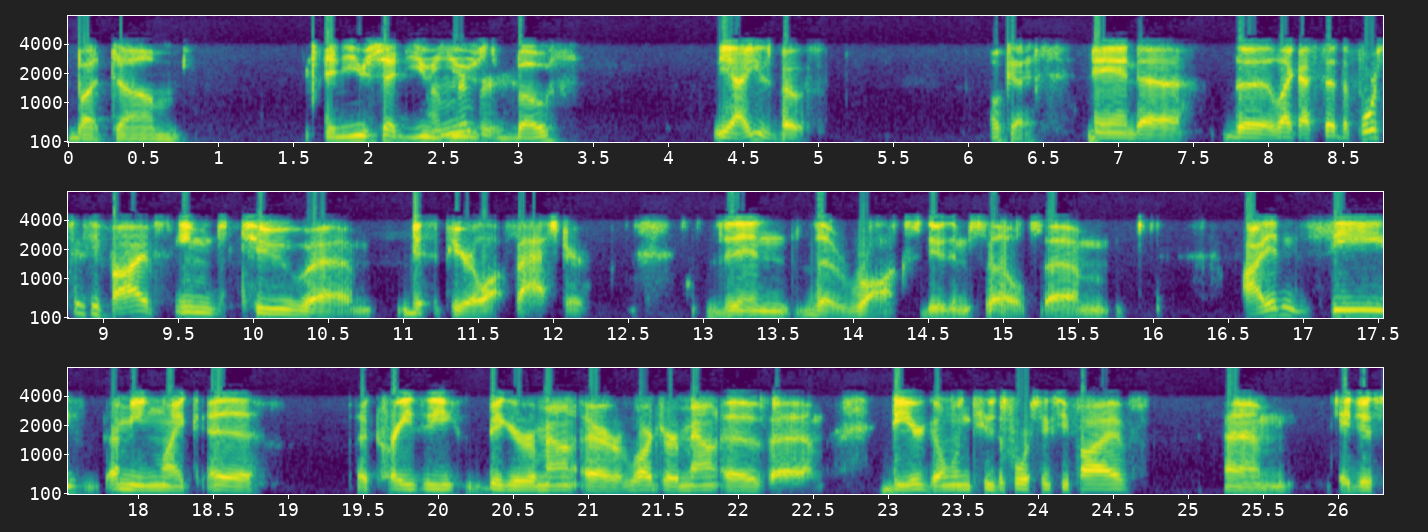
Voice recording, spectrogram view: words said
But um, and you said you used both. Yeah, I use both. Okay. And uh, the like I said, the 465 seemed to um, disappear a lot faster than the rocks do themselves. Um, I didn't see. I mean, like a, a crazy bigger amount or larger amount of um, deer going to the 465 um, it just,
